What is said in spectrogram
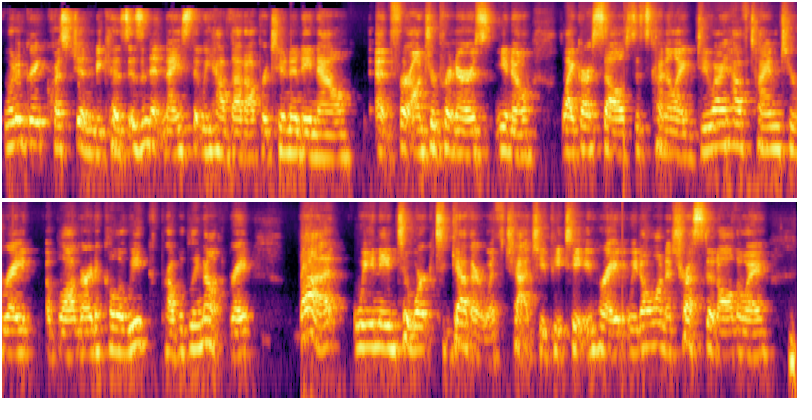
What a great question! Because isn't it nice that we have that opportunity now for entrepreneurs? You know, like ourselves, it's kind of like, do I have time to write a blog article a week? Probably not, right? but we need to work together with ChatGPT, right? We don't want to trust it all the way.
